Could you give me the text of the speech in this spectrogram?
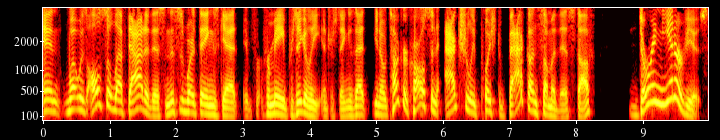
And what was also left out of this, and this is where things get, for, for, me, particularly interesting, is that, you know, Tucker Carlson actually pushed back on some of this stuff during the interviews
